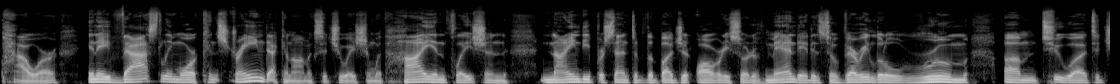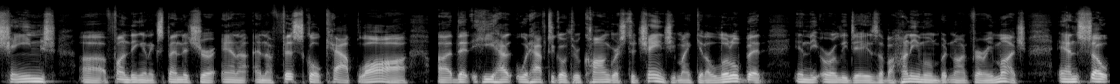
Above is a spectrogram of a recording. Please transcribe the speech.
power in a vastly more constrained economic situation with high inflation, 90% of the budget already sort of mandated, so very little room um, to uh, to change uh, funding and expenditure and a, and a fiscal cap law uh, that he ha- would have to go through Congress to change. He might get a little bit in the early days of a honeymoon, but not very much. And so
